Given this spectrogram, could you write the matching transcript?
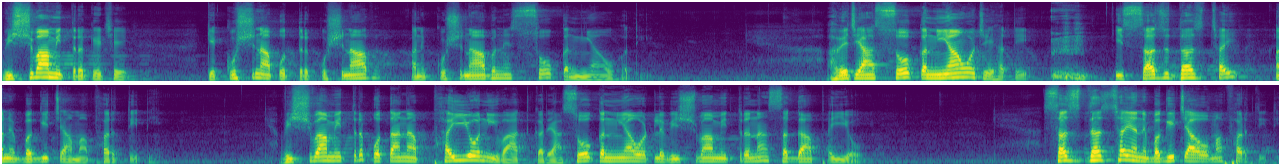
વિશ્વામિત્ર કે છે કે કુશના પુત્ર કુશનાભ અને કુશનાભને સો કન્યાઓ હતી. હવે જે આ સો કન્યાઓ જે હતી એ સજધજ થઈ અને બગીચામાં ફરતી હતી. વિશ્વામિત્ર પોતાના ફૈયોની વાત કરે. આ સો કન્યાઓ એટલે વિશ્વામિત્રના સગા ફૈયો. સજધજ થઈ અને બગીચાઓમાં ફરતી હતી.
